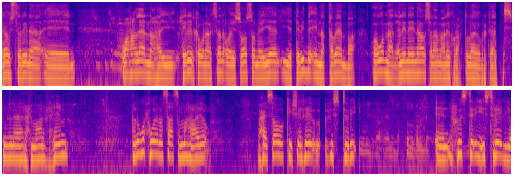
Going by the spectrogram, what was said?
reosterina waxaan leenahay xiriirka wanaagsan oo ay soo sameeyeen iyo tabidda ina tabeenba. Waa uga mahad celinaynaa. Wasalaamu calaykum raxmatullaahi wabarakaatu bismillaahi raxmaan raxiim anigu wax weynoo saas ma haayo waxay soo wakiishay ree husturi husturi iyo australia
